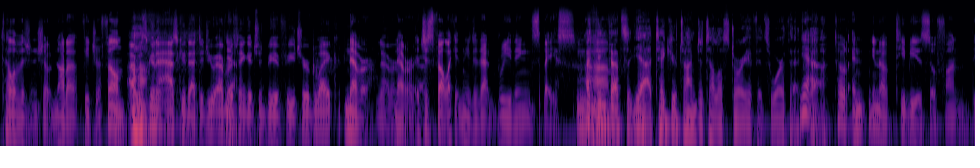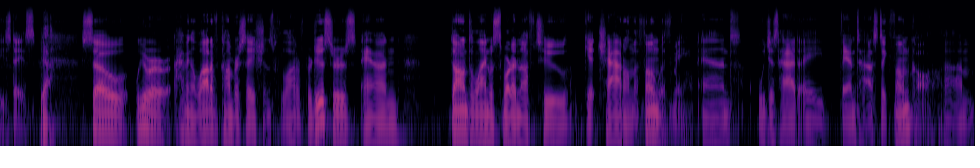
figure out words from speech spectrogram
television show, not a feature film. I was going to ask you that. Did you ever Yeah. think it should be a feature, Blake? Never, Never, never. okay. It just felt like it needed that breathing space. I think Um, that's yeah. Take your time to tell a story if it's worth it. Yeah, totally. And you know, TV is so fun these days. Yeah. So we were having a lot of conversations with a lot of producers, and Donald DeLine was smart enough to get Chad on the phone with me, and we just had a fantastic phone call. Um,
